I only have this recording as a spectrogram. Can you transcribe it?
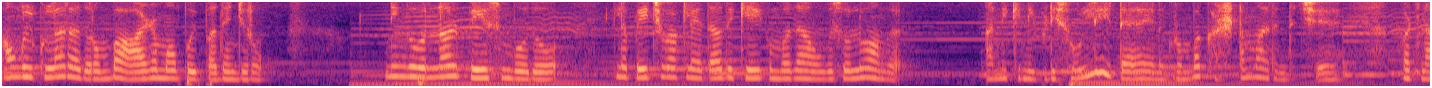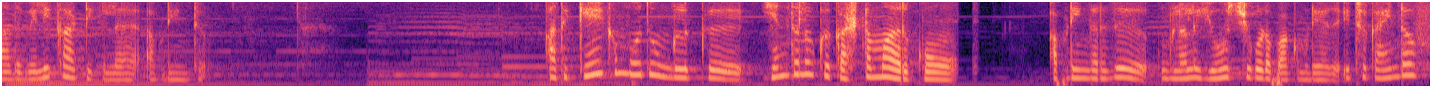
அவங்களுக்குள்ளார அது ரொம்ப ஆழமாக போய் பதிஞ்சிரும். நீங்கள் ஒரு நாள் பேசும்போதோ இல்லை பேச்சுவாக்கில் ஏதாவது கேட்கும்போது அவங்க சொல்லுவாங்க அன்றைக்கி நீ இப்படி சொல்லிட்ட எனக்கு ரொம்ப கஷ்டமாக இருந்துச்சு. பட் நான் அதை வெளிக்காட்டிக்கல அப்படின்ட்டு. அது கேட்கும்போது உங்களுக்கு எந்தளவுக்கு கஷ்டமாக இருக்கும் அப்படிங்கிறது உங்களால் யோசிச்சு கூட பார்க்க முடியாது. It's a kind of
